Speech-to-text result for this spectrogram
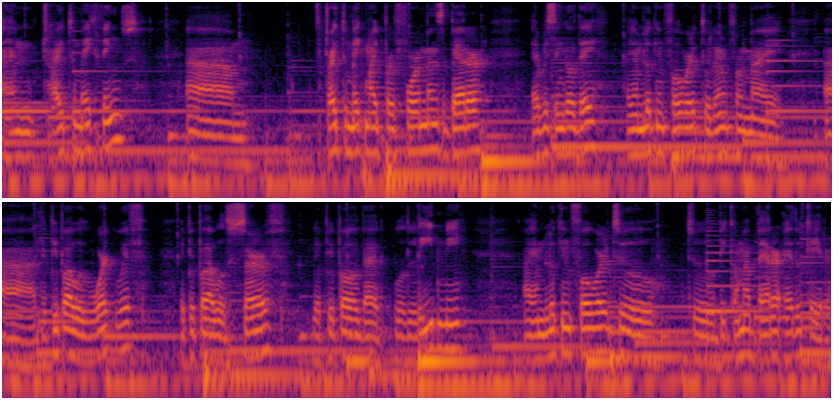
and try to make things, um, try to make my performance better every single day. I am looking forward to learn from my uh, the people I will work with, the people I will serve, the people that will lead me. I am looking forward to to become a better educator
